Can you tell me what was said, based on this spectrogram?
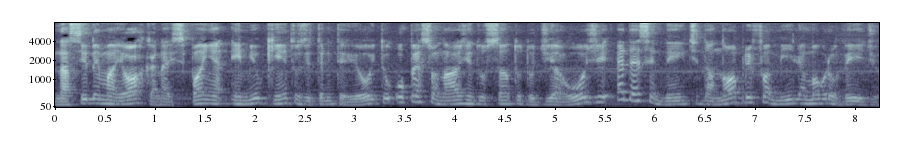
Nascido em Maiorca, na Espanha, em 1538, o personagem do santo do dia hoje é descendente da nobre família Mogrovedio.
